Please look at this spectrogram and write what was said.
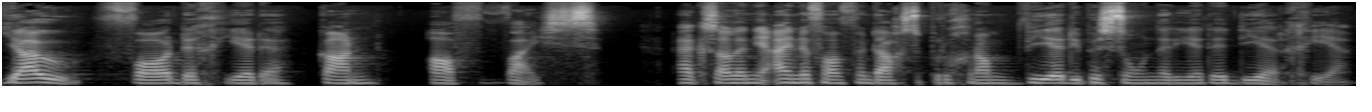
jou vaardighede kan afwys. Ek sal aan die einde van vandag se program weer die besonderhede deurgee.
